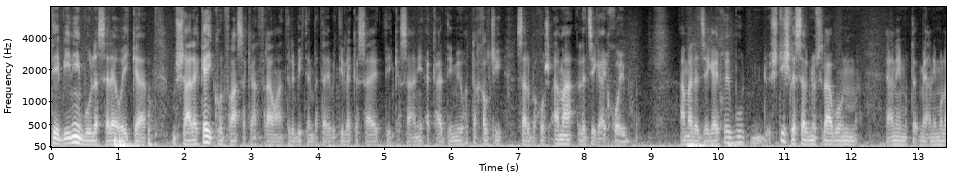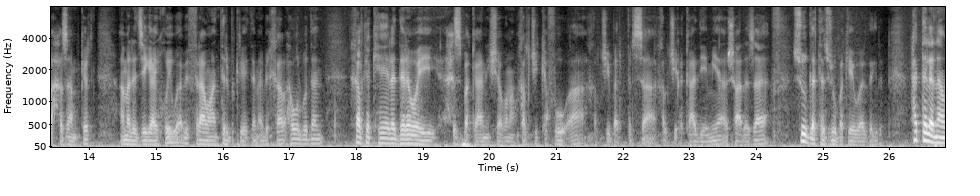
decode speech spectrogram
تێبینی بوو لەسەرەوەی کە مشارەکەی کۆنفرانسەکان فراوانتر بیتن بە تایبەتی لە کەسایەتی کەسانی ئەکادیمی و هەتا خەڵکی سەربەخۆش ئەمە لە جێگای خۆی بوو ئەمە لە جێگای خۆی بوو شتیش لەسەر نووسرا بوون ینی متمیانی ملا حەزام کرد ئەمە لە جێگای خۆی وابێ فراوانتر بکرێتن ئەبێ خەڵ هەوڵ بدەن خەڵکە کێ لە دەرەوەی حزبەکانیشە بەڵام خەڵکی کەفو خەڵکی بەرپرسە خەڵکی ئەکادمیە شارەزا سوود لە تەجروبەکەی وەردەگرن هەتە لە ناو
